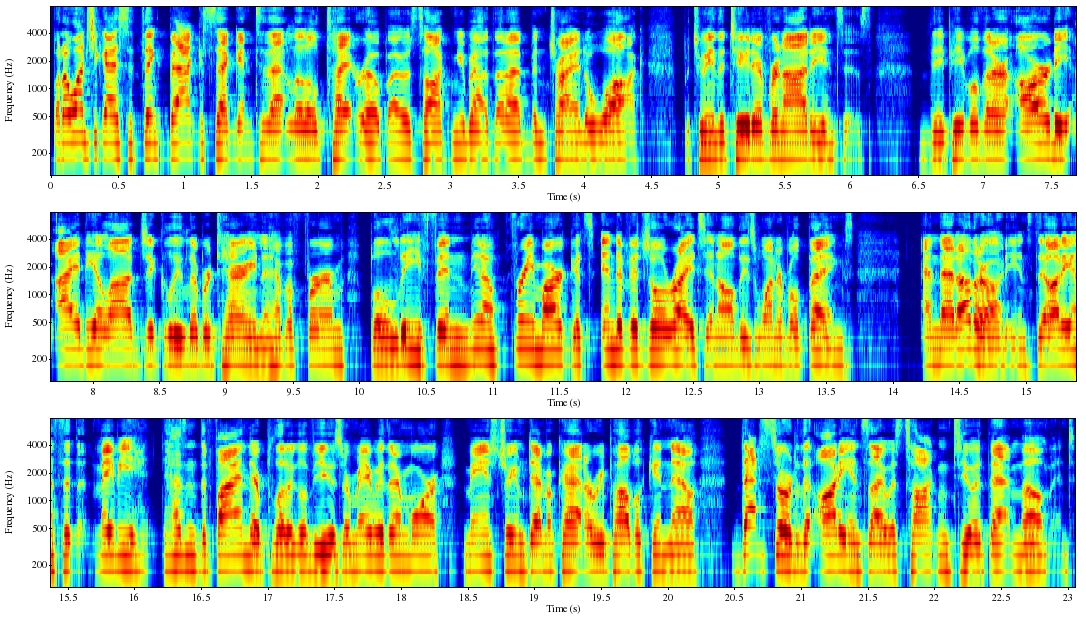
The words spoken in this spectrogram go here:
But I want you guys to think back a second to that little tightrope I was talking about that I've been trying to walk between the two different audiences. The people that are already ideologically libertarian and have a firm belief in, you know, free markets, individual rights, and all these wonderful things and that other audience, the audience that maybe hasn't defined their political views, or maybe they're more mainstream Democrat or Republican. Now, that's sort of the audience I was talking to at that moment.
